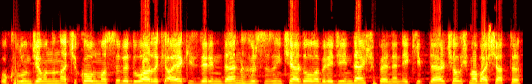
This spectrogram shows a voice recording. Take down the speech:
Okulun camının açık olması ve duvardaki ayak izlerinden hırsızın içeride olabileceğinden şüphelenen ekipler çalışma başlattı.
